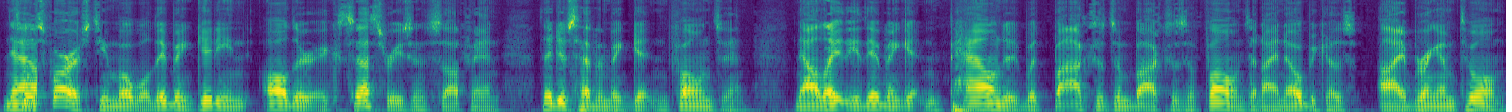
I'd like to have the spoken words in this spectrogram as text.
Now, so as far as T-Mobile, they've been getting all their accessories and stuff in. They just haven't been getting phones in. Now, lately, they've been getting pounded with boxes and boxes of phones. And I know because I bring them to them.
